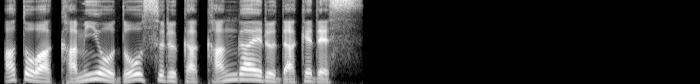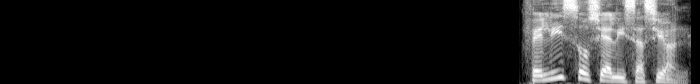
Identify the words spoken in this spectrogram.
あとは髪をどうするか考えるだけです。 Feliz socialización.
